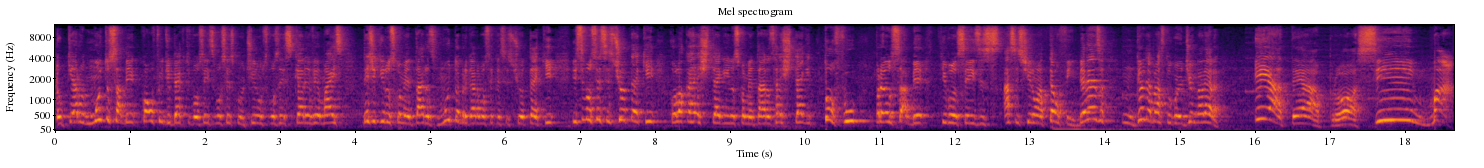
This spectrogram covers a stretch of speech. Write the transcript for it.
eu quero muito saber qual o feedback de vocês, se vocês curtiram, se vocês querem ver mais, deixe aqui nos comentários. Muito obrigado a você que assistiu até aqui. E se você assistiu até aqui, coloca a hashtag aí nos comentários, hashtag Tofu, pra eu saber que vocês assistiram até o fim, beleza? Um grande abraço do Gordinho, galera, e até a próxima!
